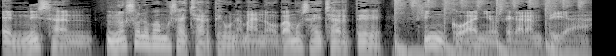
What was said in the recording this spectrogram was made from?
En Nissan no solo vamos a echarte una mano, vamos a echarte 5 años de garantía.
